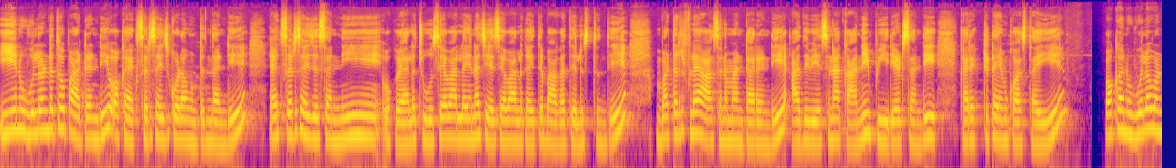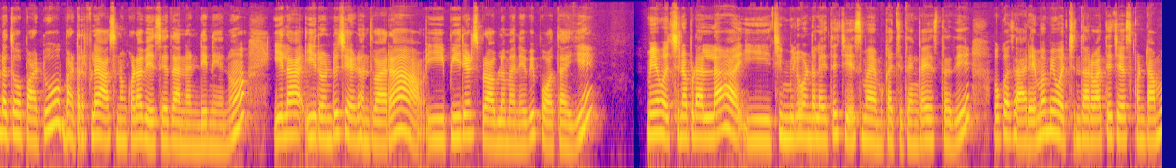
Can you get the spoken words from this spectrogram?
ఈ నువ్వులుండతో పాటండి ఒక ఎక్సర్సైజ్ కూడా ఉంటుందండి. ఎక్సర్సైజెస్ అన్నీ ఒకవేళ చూసే వాళ్ళైనా చేసే వాళ్ళకైతే బాగా తెలుస్తుంది. బటర్ఫ్లై ఆసనం అంటారండి. అది వేసినా కానీ పీరియడ్స్ అండి కరెక్ట్ టైంకి వస్తాయి. ఒక నువ్వుల ఉండతో పాటు బటర్ఫ్లై ఆసనం కూడా వేసేదానండి నేను. ఇలా ఈ రెండు చేయడం ద్వారా ఈ పీరియడ్స్ ప్రాబ్లం అనేవి పోతాయి. మేము వచ్చినప్పుడల్లా ఈ చిమ్మిలి ఉండలు అయితే చేసి మా అమ్మ ఖచ్చితంగా ఇస్తుంది. ఒకసారేమో మేము వచ్చిన తర్వాతే చేసుకుంటాము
